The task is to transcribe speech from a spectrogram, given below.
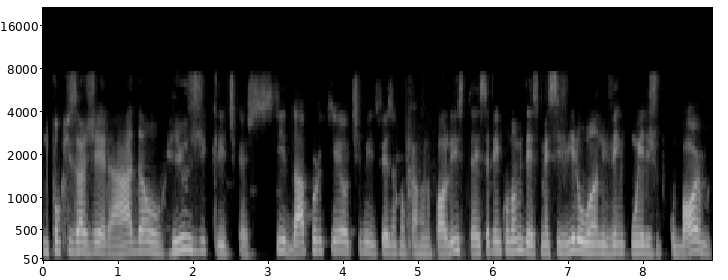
um pouco exagerada o rios de críticas. Se dá porque o time fez uma campanha ruim no Paulista, aí você vem com o nome desse, mas se vira o ano e vem com ele junto com o Bauerman,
